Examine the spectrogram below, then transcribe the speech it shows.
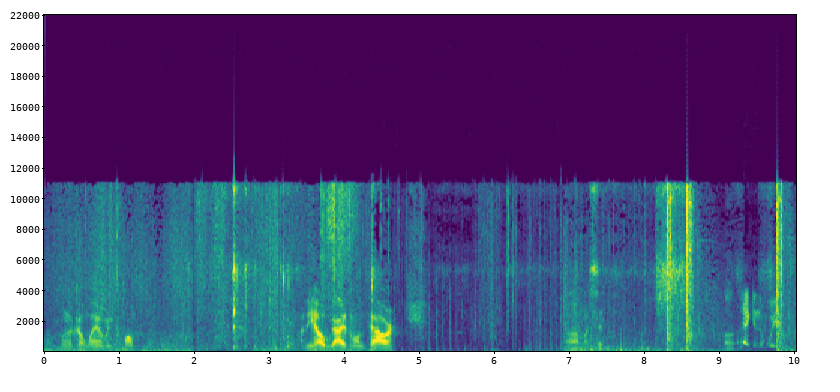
I'm gonna come land with me. Come on. I need help, guys. I'm on the tower. Oh, I must have. Oh, Taking the wheel.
